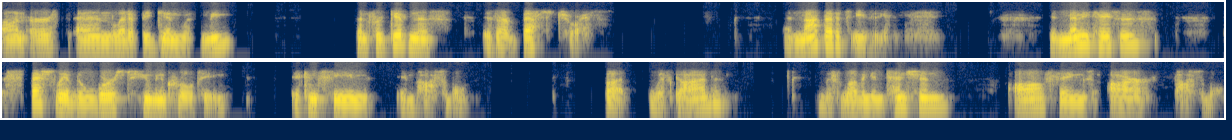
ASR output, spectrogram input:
on earth and let it begin with me, then forgiveness is our best choice. And not that it's easy. In many cases, especially of the worst human cruelty, it can seem impossible. But with God, with loving intention, all things are possible.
